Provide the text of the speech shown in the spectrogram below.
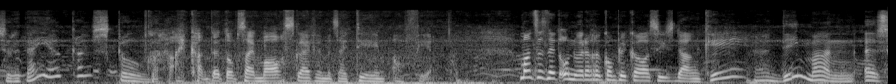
sodat hy jou kan skilder. Hy kan dit op sy maag skryf en met sy T-hemp afvee. Mans is net onnodige komplikasies, dankie. En Die man is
